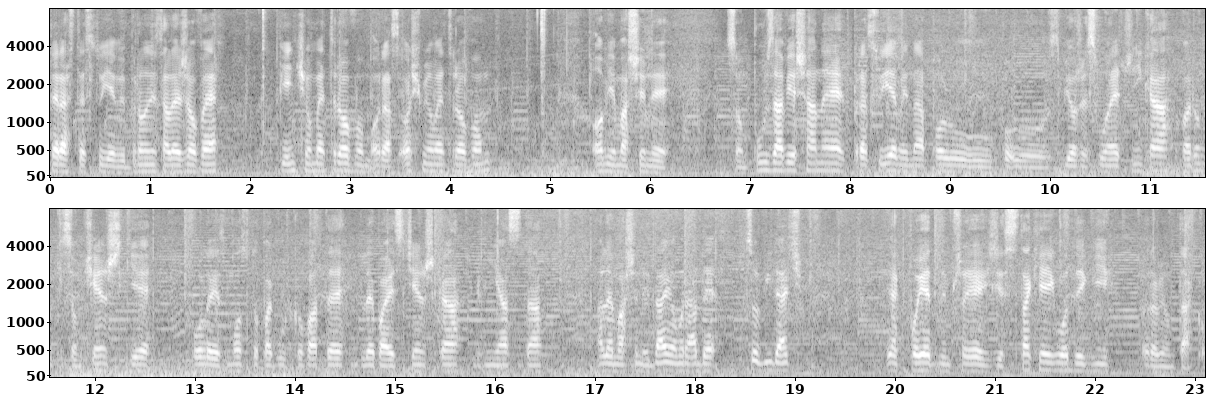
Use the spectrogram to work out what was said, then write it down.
Teraz testujemy brony talerzowe 5-metrową oraz 8-metrową. Obie maszyny są półzawieszane. Pracujemy na polu po zbiorze słonecznika. Warunki są ciężkie, pole jest mocno pagórkowate, gleba jest ciężka, gliniasta, ale maszyny dają radę. Co widać, jak po jednym przejeździe z takiej łodygi robią taką.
